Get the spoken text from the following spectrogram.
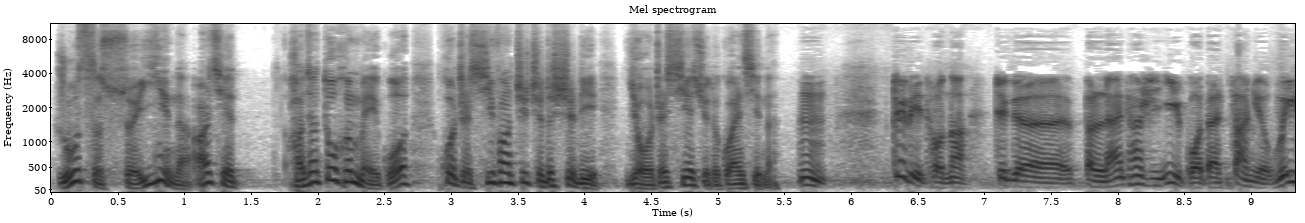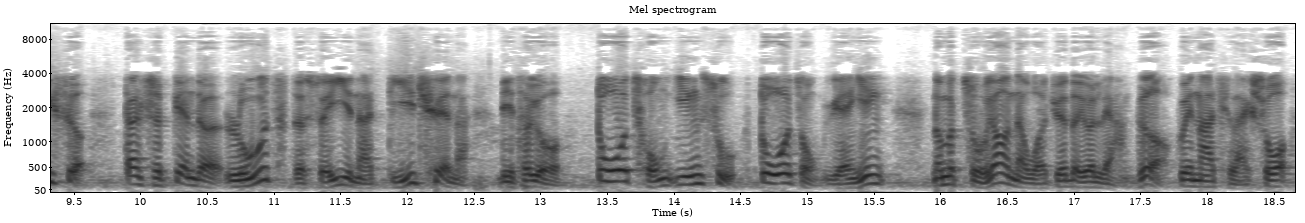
如此随意呢？而且。好像都和美国或者西方支持的势力有着些许的关系呢。嗯，这里头呢，这个本来它是一国的战略威慑，但是变得如此的随意呢，的确呢，里头有多重因素、多种原因。那么主要呢，我觉得有两个归纳起来说。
